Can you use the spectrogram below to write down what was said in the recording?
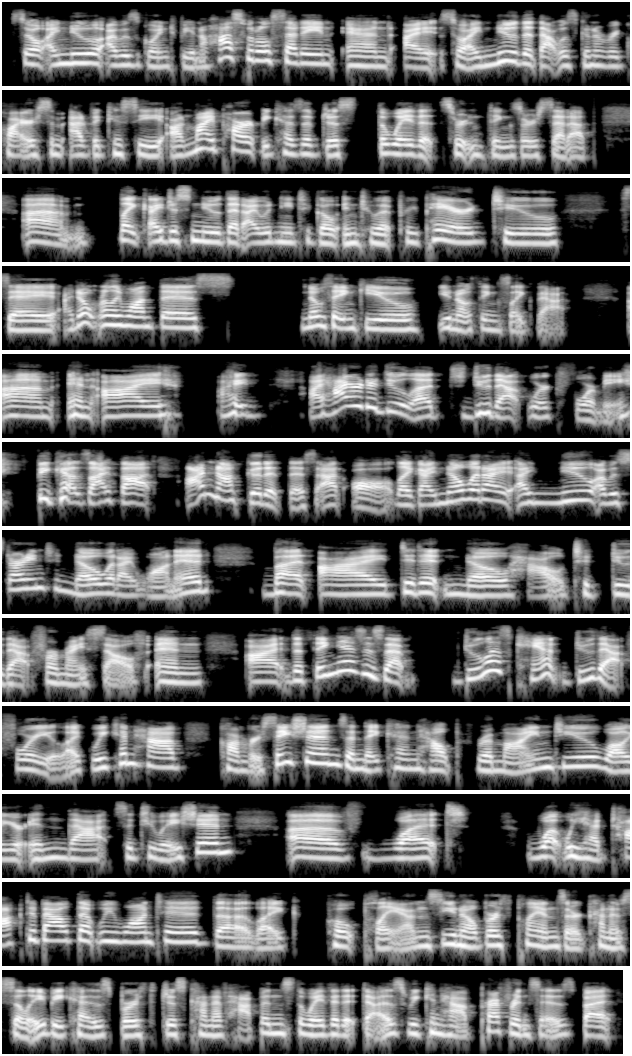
So I knew I was going to be in a hospital setting and I so I knew that that was going to require some advocacy on my part because of just the way that certain things are set up. Um like I just knew that I would need to go into it prepared to say I don't really want this. No thank you, you know, things like that. Um and I I I hired a doula to do that work for me because I thought I'm not good at this at all. Like I know what I I knew I was starting to know what I wanted, but I didn't know how to do that for myself. And I the thing is is that doulas can't do that for you. Like we can have conversations and they can help remind you while you're in that situation of what what we had talked about that we wanted, the like quote plans. You know, birth plans are kind of silly because birth just kind of happens the way that it does. We can have preferences, but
